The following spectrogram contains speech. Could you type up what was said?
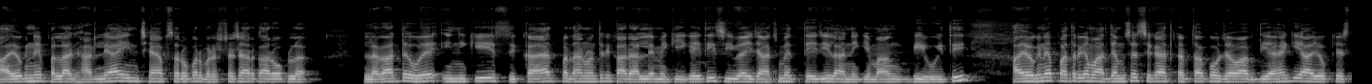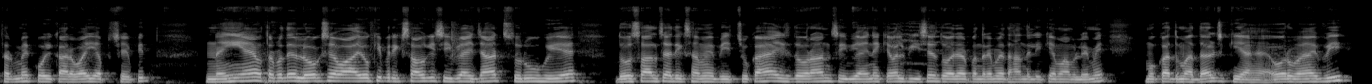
आयोग ने पल्ला झाड़ लिया। इन छः अफसरों पर भ्रष्टाचार का आरोप लगाते हुए इनकी शिकायत प्रधानमंत्री कार्यालय में की गई थी। सीबीआई जाँच में तेज़ी लाने की मांग भी हुई थी। आयोग ने पत्र के माध्यम से शिकायतकर्ता को जवाब दिया है कि आयोग के स्तर में कोई कार्रवाई अपक्षेपित नहीं है। उत्तर प्रदेश लोक सेवा आयोग की परीक्षाओं की सीबीआई जाँच शुरू हुई है। दो साल से अधिक समय बीत चुका है। इस दौरान सीबीआई ने केवल पीसीएस 2015 में धांधली के मामले में मुकदमा दर्ज किया है और वह भी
